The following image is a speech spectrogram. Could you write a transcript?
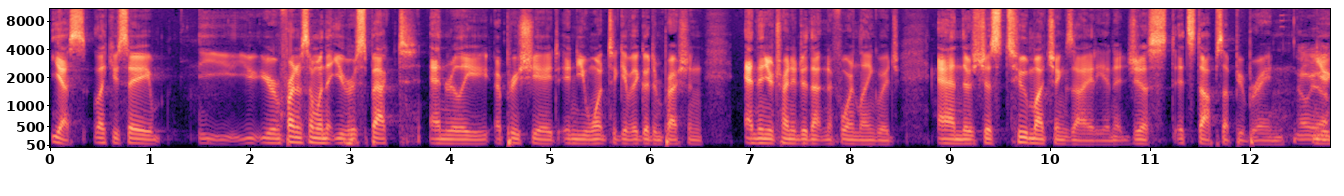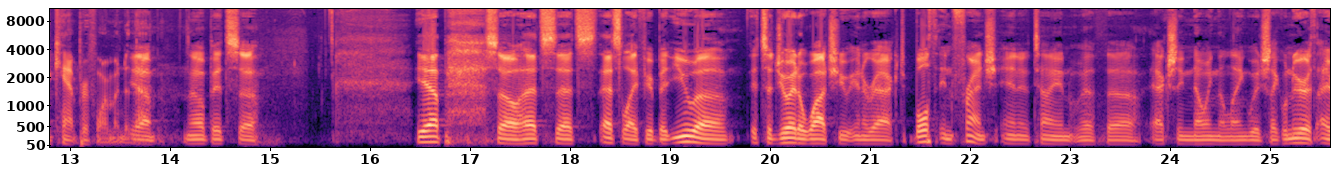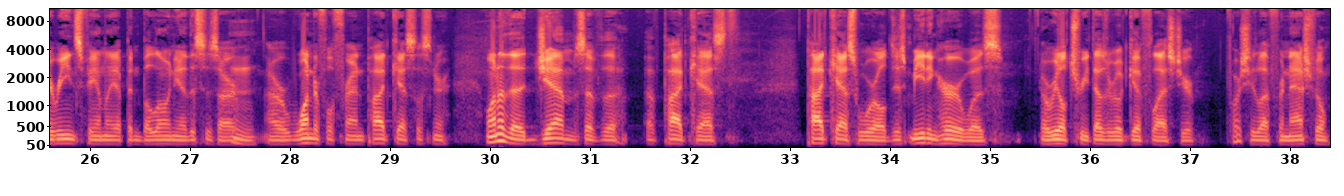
yes, like you say, you're in front of someone that you respect and really appreciate, and you want to give a good impression, and then you're trying to do that in a foreign language, and there's just too much anxiety, and it just it stops up your brain. Oh, yeah. You can't perform under Yeah. that. Nope. It's uh. Yep. So that's that's that's life here. But you, uh, it's a joy to watch you interact both in French and in Italian with uh, actually knowing the language. Like when we were with Irene's family up in Bologna, this is our our wonderful friend, podcast listener, one of the gems of the of podcast podcast world. Just meeting her was a real treat. That was a real gift last year before she left for Nashville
